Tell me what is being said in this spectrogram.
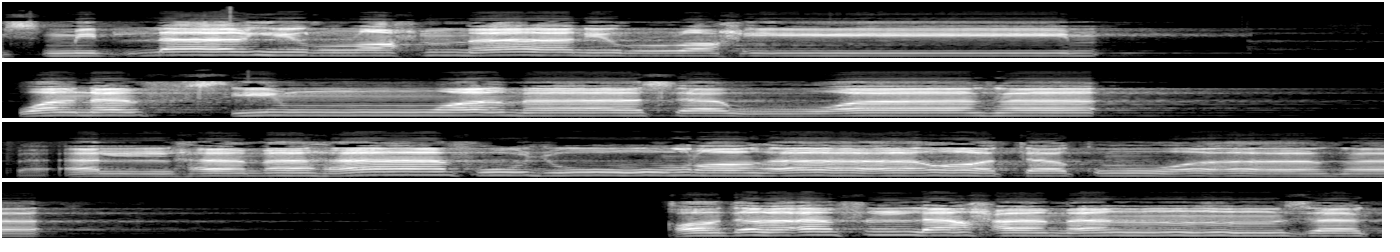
بسم الله الرحمن الرحيم. ونفس وما سواها فألهمها فجورها وتقواها. قد أفلح من زكاها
